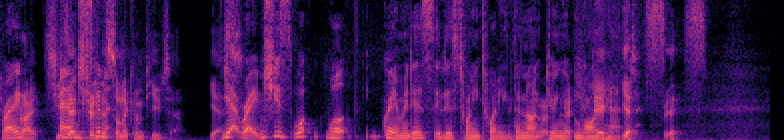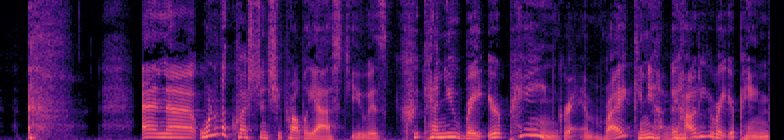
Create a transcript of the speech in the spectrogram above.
right? Right. She's And entering gonna- this on a computer. Yes. Yeah, right. And she's, well, well, Graham, it is, it is 2020. They're not doing it in longhand. yes. Yes. And uh, one of the questions she probably asked you is, c- can you rate your pain, Graham? Right? Can you? How do you rate your pain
